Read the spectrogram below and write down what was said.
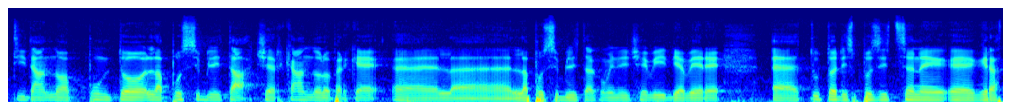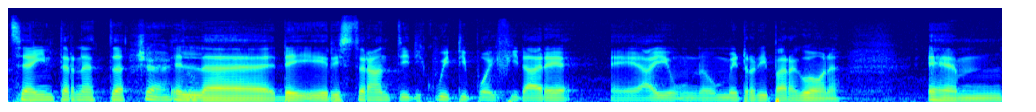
ti danno appunto la possibilità, cercandolo perché eh, la, la, possibilità, come dicevi, di avere eh, tutto a disposizione eh, grazie a internet certo. il, eh, dei ristoranti di cui ti puoi fidare e hai un, un metro di paragone. Ehm,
